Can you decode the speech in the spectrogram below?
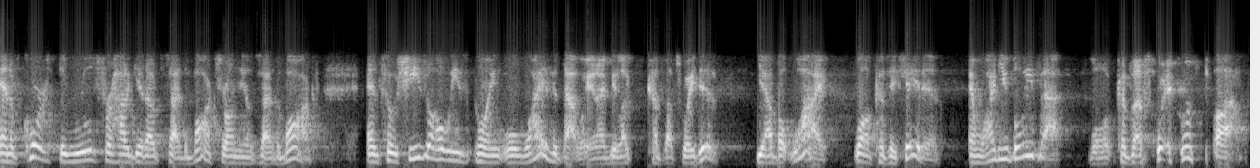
And of course, the rules for how to get outside the box are on the outside of the box. And so she's always going, Well, why is it that way? And I'd be like, Because that's the way it is. Yeah, but why? Well, because they say it is. And why do you believe that? Well, because that's the way it was taught.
